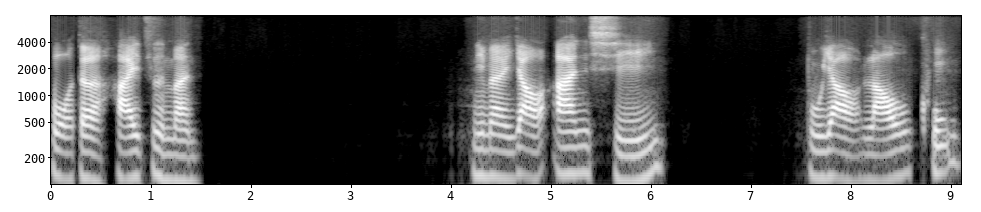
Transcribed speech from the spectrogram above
我的孩子们，你们要安息，不要劳苦，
